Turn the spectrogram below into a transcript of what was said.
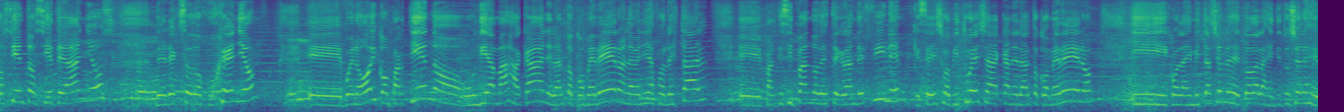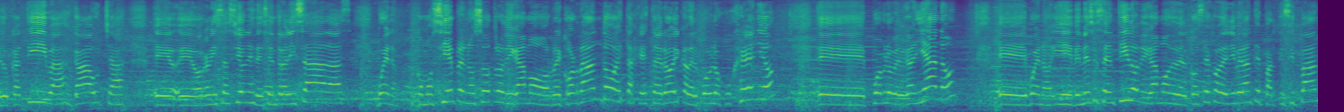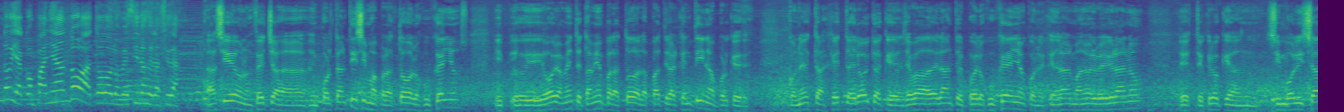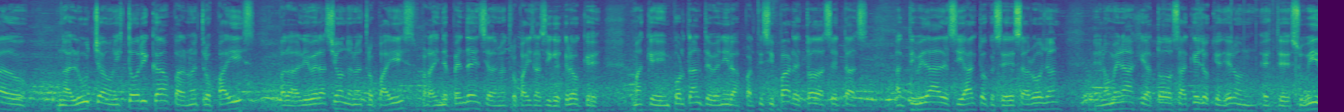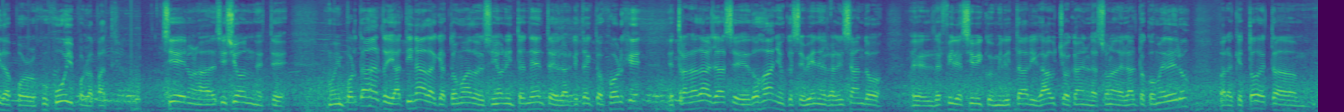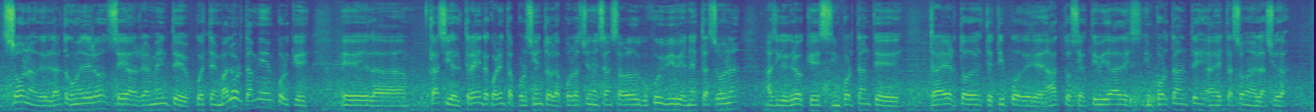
207 años del éxodo jujeño. Eh, bueno, hoy compartiendo un día más acá en el Alto Comedero, en la Avenida Forestal, eh, participando de este gran desfile que se hizo habituella acá en el Alto Comedero y con las invitaciones de todas las instituciones educativas, gauchas, eh, organizaciones descentralizadas. Bueno, como siempre nosotros, digamos, recordando esta gesta heroica del pueblo jujeño, pueblo belgañano, eh, bueno, y en ese sentido, digamos, desde el Consejo Deliberante participando y acompañando a todos los vecinos de la ciudad. Así es, una fecha importantísima para todos los jujeños y, obviamente también para toda la patria argentina, porque con esta gesta heroica que llevado adelante el pueblo jujeño, con el general Manuel Belgrano, este, creo que han simbolizado una lucha una histórica para nuestro país, para la liberación de nuestro país, para la independencia de nuestro país, así que creo que más que importante venir a participar de todas estas actividades y actos que se desarrollan en homenaje a todos aquellos que dieron este, su vida por Jujuy y por la patria. Sí, era una decisión este, muy importante y atinada que ha tomado el señor Intendente, el arquitecto Jorge, trasladar ya hace dos años que se viene realizando el desfile cívico y militar y gaucho acá en la zona del Alto Comedero, para que toda esta zona del Alto Comedero sea realmente puesta en valor también, porque eh, casi el 30-40% de la población de San Salvador de Jujuy vive en esta zona, así que creo que es importante traer todo este tipo de actos y actividades importantes a esta zona de la ciudad.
